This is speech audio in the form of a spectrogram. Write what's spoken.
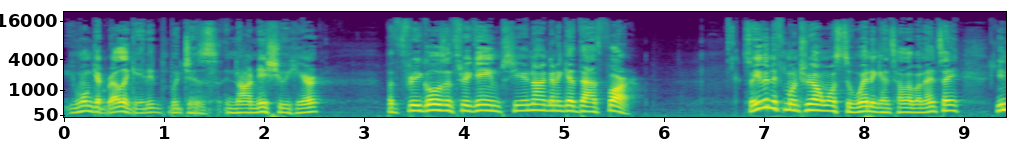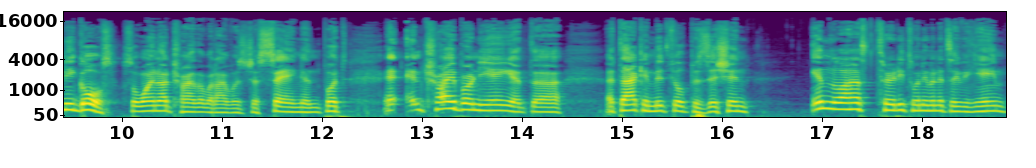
you won't get relegated, which is a non-issue here. But three goals in three games, you're not going to get that far. So even if Montreal wants to win against Alajuelense, you need goals. So why not try that? What I was just saying, and put and, and try Bernier at the attack and midfield position in the last 30, 20 minutes of the game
